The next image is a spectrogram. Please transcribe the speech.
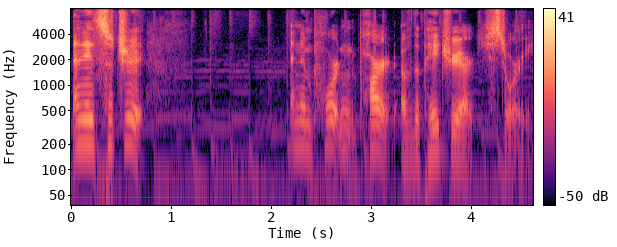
And it's such a an important part of the patriarchy story.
